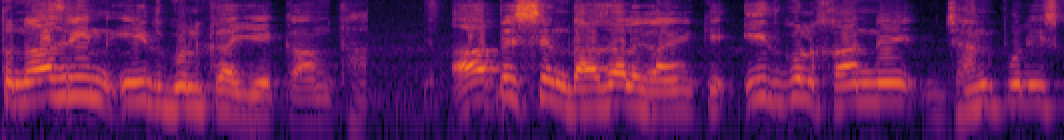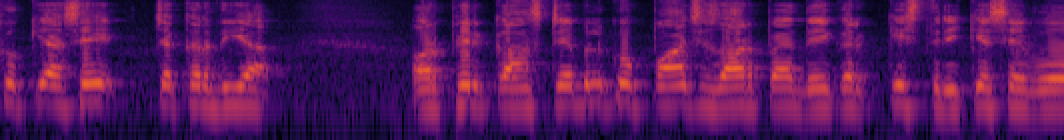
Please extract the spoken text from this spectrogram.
तो नाजरीन ईद गुल का ये काम था। आप इससे अंदाज़ा लगाएँ कि ईद गुल खान ने झंग पुलिस को कैसे चक्कर दिया और फिर कांस्टेबल को पाँच हज़ार रुपये देकर किस तरीके से वो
